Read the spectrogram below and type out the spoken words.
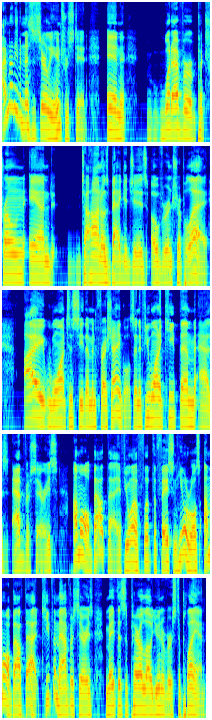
I'm not even necessarily interested in whatever Patron and Texano's baggage is over in AAA. I want to see them in fresh angles. And if you want to keep them as adversaries, I'm all about that. If you want to flip the face and heel rolls, I'm all about that. Keep them adversaries, make this a parallel universe to play in.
